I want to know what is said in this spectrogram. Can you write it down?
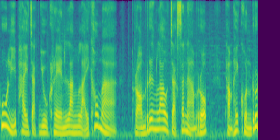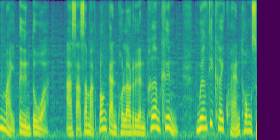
ผู้หลีภัยจากยูเครนลังไหลเข้ามา พร้อมเรื่องเล่าจากสนามรบทำให้คนรุ่นใหม่ตื่นตัว อาสาสมัครป้องกันพลเรือนเพิ่มขึ้น เมืองที่เคยแขวนธงโซ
